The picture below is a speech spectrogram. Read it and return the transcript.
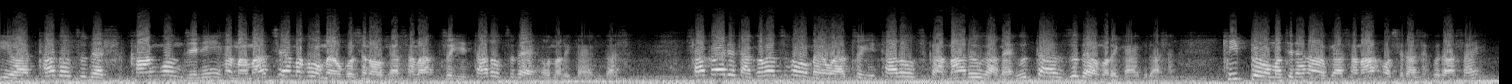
次は多度津です。観音寺に浜松山方面お越しのお客様、次多度津でお乗り換えください。坂出高松方面は次多度津か丸亀、宇多津でお乗り換えください。切符をお持ちでないお客様、お知らせください。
